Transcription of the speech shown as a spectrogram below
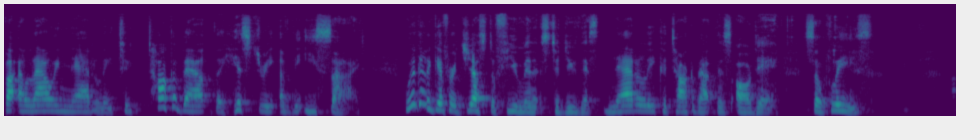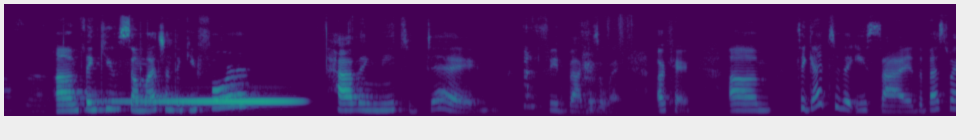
by allowing Nathalie to talk about the history of the East Side. We're going to give her just a few minutes to do this. Nathalie could talk about this all day. So please. Um, thank you so much, and thank you for having me today. Feedback is away. Okay. Um, to get to the east side, the best way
